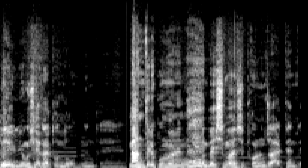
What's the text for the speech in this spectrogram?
내일 미용실 갈 돈도 없는데. 남들이 보면은 네, 몇십만원씩 버는 줄 알 텐데.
